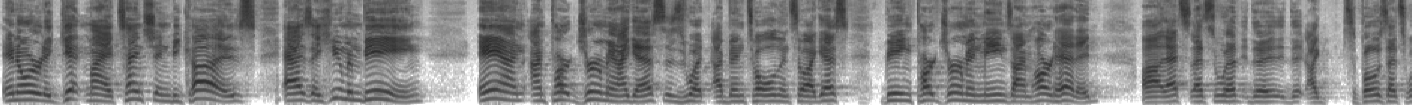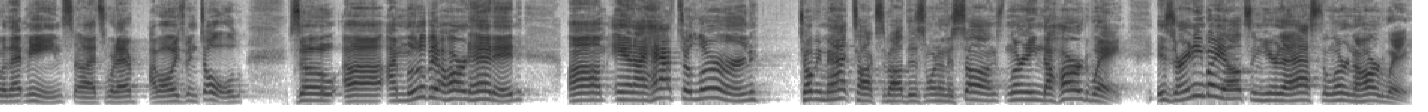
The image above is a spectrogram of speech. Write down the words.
in order to get my attention because as a human being, and I'm part German, I guess, is what I've been told. And so I guess being part German means I'm hard headed. Uh, that's, that's what the, the, I suppose that's what that means. Uh, that's what I've, I've, always been told. So uh, I'm a little bit hard headed, um, and I have to learn. TobyMac talks about this in one of his songs, learning the hard way. Is there anybody else in here that has to learn the hard way?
